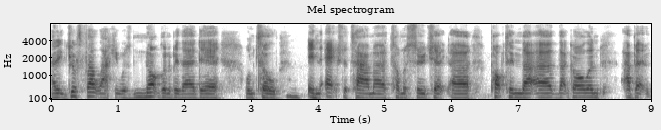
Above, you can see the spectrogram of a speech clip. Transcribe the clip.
and it just felt like it was not going to be their day until mm. in extra time, uh, Thomas Soucek uh, popped in that uh, that goal, and I bet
